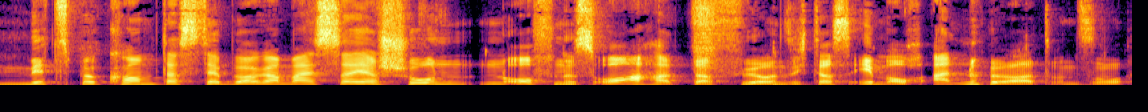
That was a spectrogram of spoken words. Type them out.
mitbekommt, dass der Bürgermeister ja schon ein offenes Ohr hat dafür und sich das eben auch anhört und so.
